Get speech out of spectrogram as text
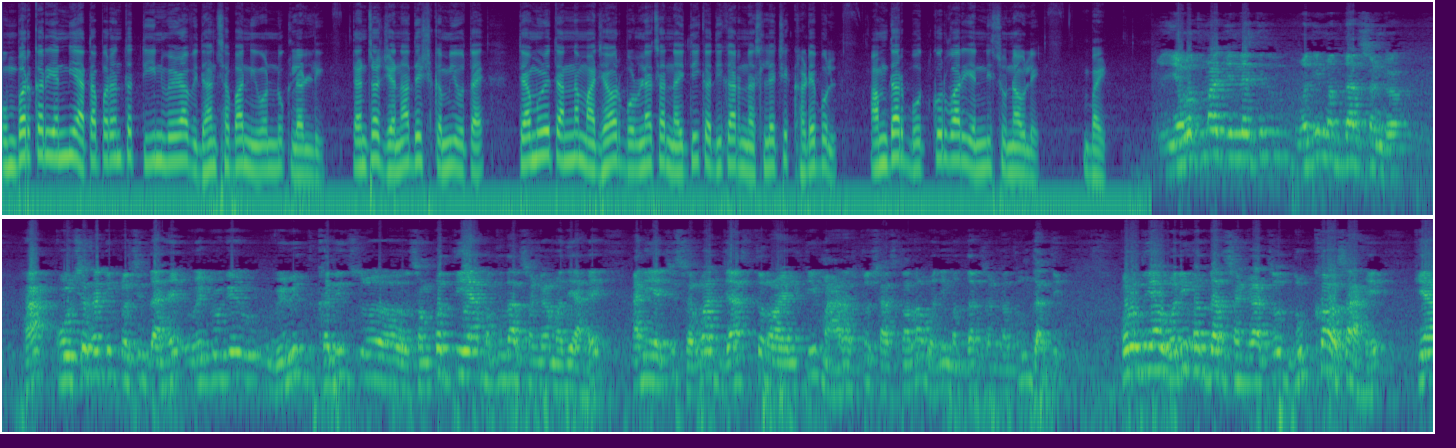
उंबरकर यांनी आतापर्यंत तीन वेळा विधानसभा निवडणूक लढली. त्यांचा जनादेश कमी होत आहे. त्यामुळे त्यांना माझ्यावर बोलण्याचा नैतिक अधिकार नसल्याचे खडेबोल आमदार बोतकुरवार यांनी सुनावले. बाईट यवतमाळ जिल्ह्यातील वनी मतदारसंघ हा कोळशासाठी प्रसिद्ध आहे. वेगवेगळे विविध खनिज संपत्ती या मतदारसंघामध्ये आहे आणि याची सर्वात जास्त रॉयल्टी महाराष्ट्र शासनाला वनी मतदारसंघातून जाते. परंतु या वनी मतदारसंघाचं दुःख असं आहे की या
